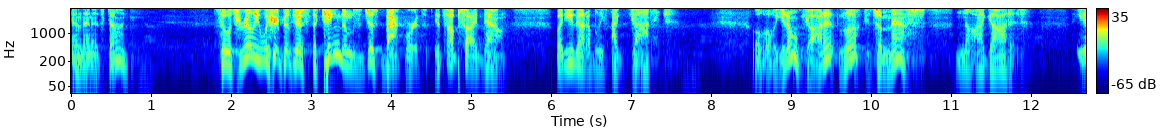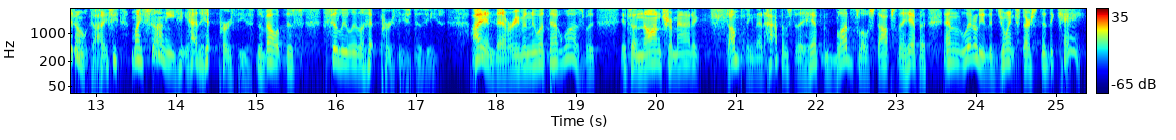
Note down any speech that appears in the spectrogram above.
and then it's done. So it's really weird, but there's the kingdom's just backwards. It's upside down. But you got to believe, I got it. Oh, you don't got it? Look, it's a mess. No, I got it. You don't got it. See, my son, he, had hip Perthes, developed this silly little hip Perthes disease. I didn't never even knew what that was, but it's a non-traumatic something that happens to the hip, and blood flow stops the hip, and literally the joint starts to decay.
